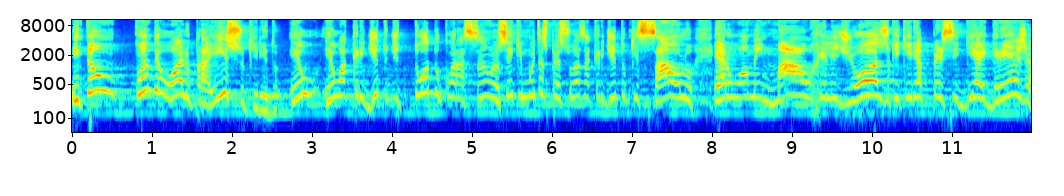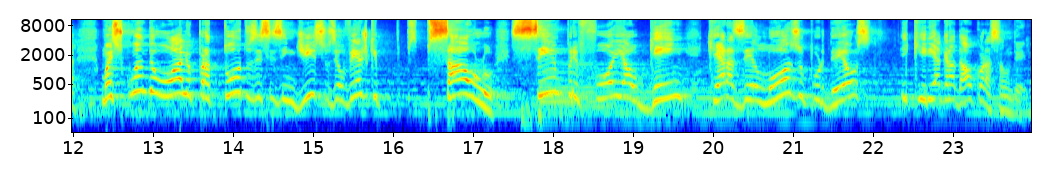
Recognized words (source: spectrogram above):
Então, quando eu olho para isso, querido, eu, eu acredito de todo o coração. Eu sei que muitas pessoas acreditam que Saulo era um homem mau, religioso, que queria perseguir a igreja, mas quando eu olho para todos esses indícios, eu vejo que Saulo sempre foi alguém que era zeloso por Deus e queria agradar o coração dele.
